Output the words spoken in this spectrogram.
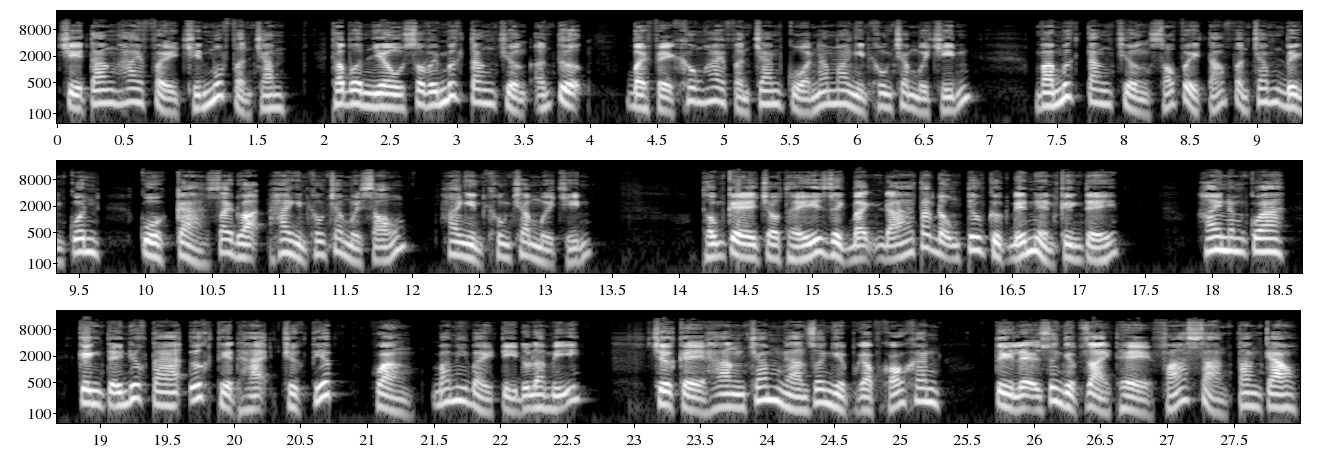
chỉ tăng 2,91%, thấp hơn nhiều so với mức tăng trưởng ấn tượng 7,02% của năm 2019 và mức tăng trưởng 6,8% bình quân của cả giai đoạn 2016-2019. Thống kê cho thấy dịch bệnh đã tác động tiêu cực đến nền kinh tế. Hai năm qua, kinh tế nước ta ước thiệt hại trực tiếp khoảng 37 tỷ đô la Mỹ. Chưa kể hàng trăm ngàn doanh nghiệp gặp khó khăn, tỷ lệ doanh nghiệp giải thể phá sản tăng cao.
